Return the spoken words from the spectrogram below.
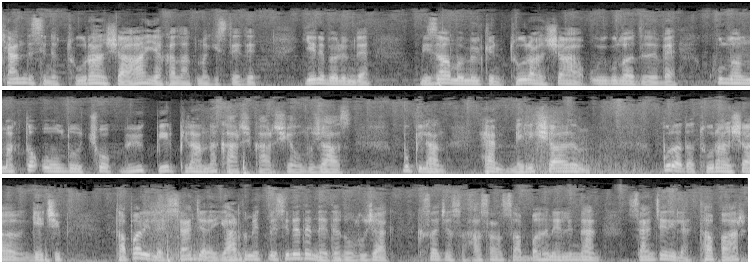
kendisini Turan Şah'a yakalatmak istedi. Yeni bölümde Nizam-ı Mülk'ün Turan Şah'a uyguladığı ve kullanmakta olduğu çok büyük bir planla karşı karşıya olacağız. Bu plan hem Melik Şah'ın burada Turan Şah'ı geçip Tapar ile Sencer'e yardım etmesine de neden olacak. Kısacası Hasan Sabbah'ın elinden Sencer ile Tapar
